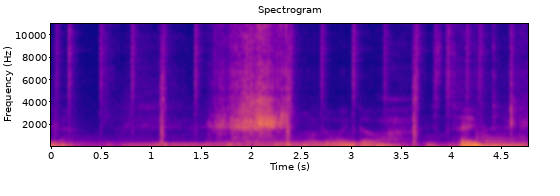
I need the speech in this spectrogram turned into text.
year. All the window is taped.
